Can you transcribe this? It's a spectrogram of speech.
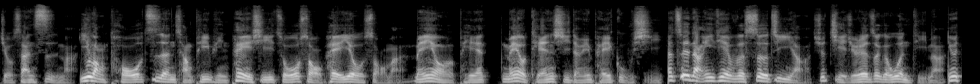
九三四嘛。以往投资人常批评配息左手配右手嘛，没有填没有填息等于赔股息。那这档 ETF 的设计啊，就解决了这个问题嘛，因为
